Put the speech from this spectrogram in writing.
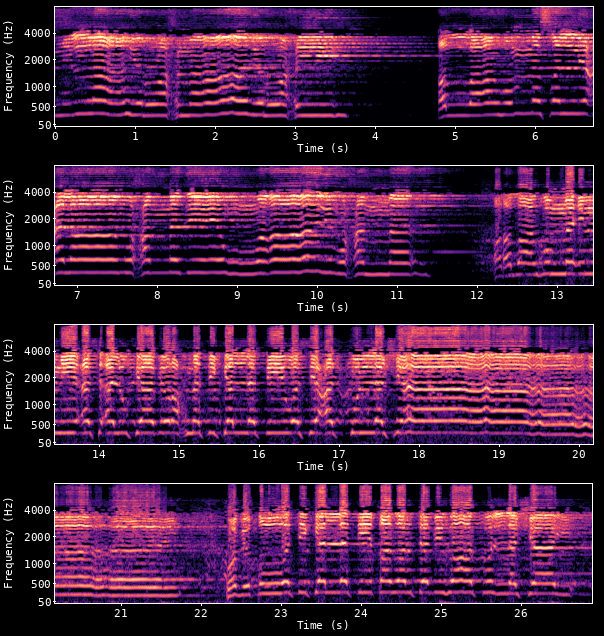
بسم الله الرحمن الرحيم. اللهم صل على محمد وآل محمد. اللهم إني أسألك برحمتك التي وسعت كل شيء وبقوتك التي قهرت بها كل شيء.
